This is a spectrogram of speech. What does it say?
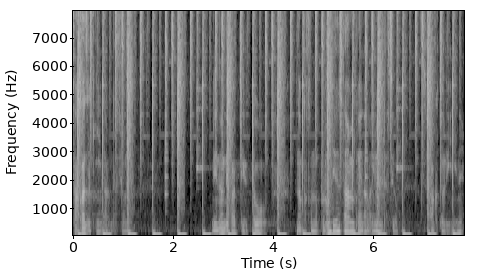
杯になるんですよね。でなんでかっていうとなんかそのプロデューサーみたいなのがいるんですよ。ファクトリーにね。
